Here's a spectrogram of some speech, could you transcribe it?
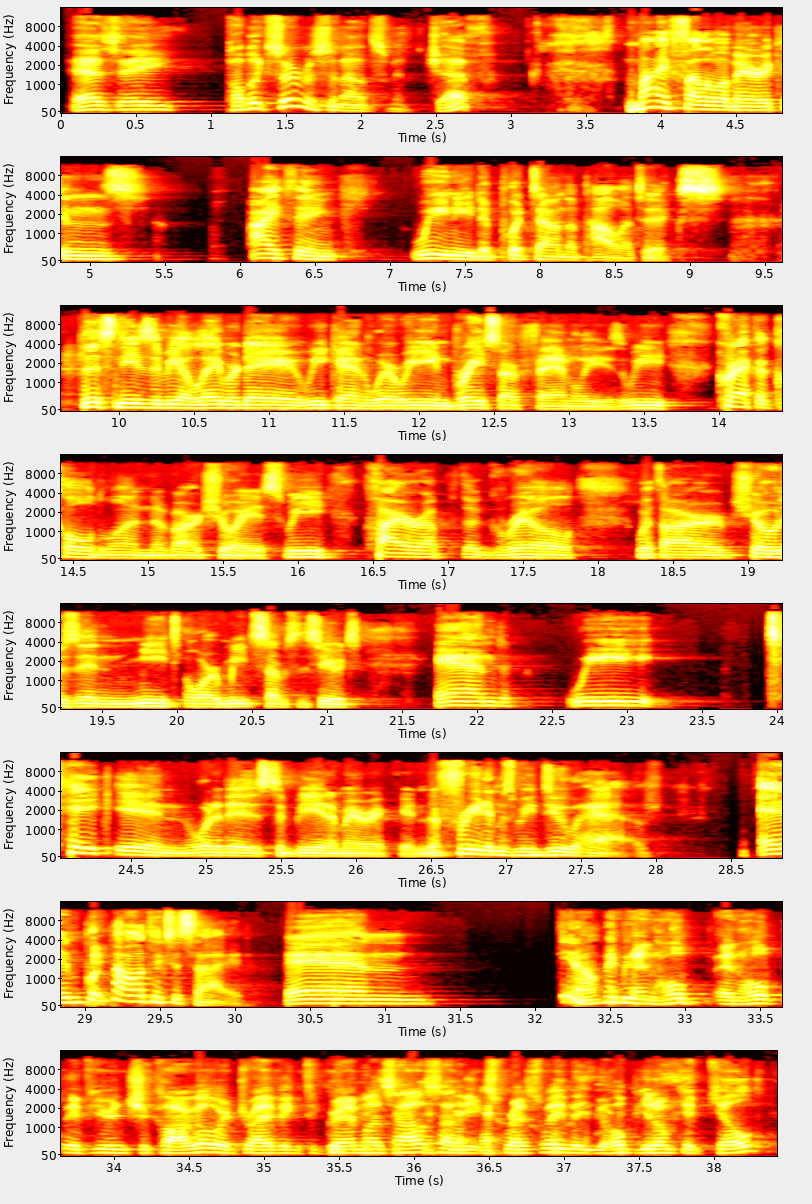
has a public service announcement. Jeff? My fellow Americans, I think we need to put down the politics. This needs to be a Labor Day weekend where we embrace our families. We crack a cold one of our choice. We fire up the grill with our chosen meat or meat substitute. And we take in what it is to be an American, the freedoms we do have, and put politics aside. And you know, maybe and hope and hope if you're in Chicago or driving to grandma's house on the expressway that you hope you don't get killed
